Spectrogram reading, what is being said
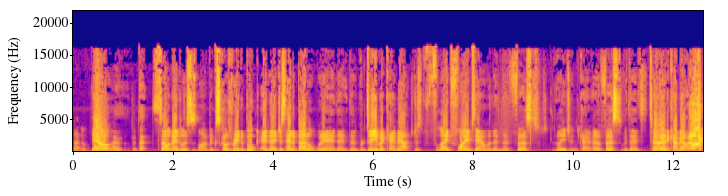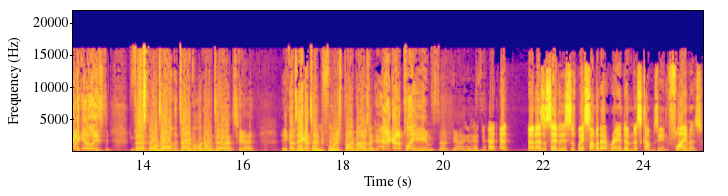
That little Yeah, force well, at the moment. that Salamandalist is mine because I was reading the book and they just had a battle where they, the Redeemer came out, just f- laid flames down, and then the first Legion came, uh, first with the Terminator came out. Oh, I gotta get all these firstborns out on the table. I gotta do it. Yeah. Here comes Agatone before his Primarch. I was like, yeah, I gotta play him. So yeah, and, and and as I said, this is where some of that randomness comes in. Flamers,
